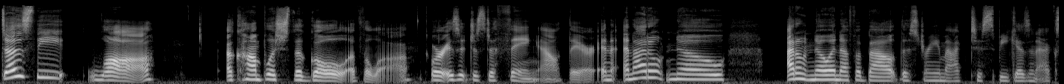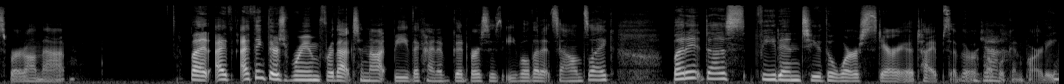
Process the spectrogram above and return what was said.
does the law accomplish the goal of the law or is it just a thing out there? And and I don't know I don't know enough about the Stream Act to speak as an expert on that. But I I think there's room for that to not be the kind of good versus evil that it sounds like but it does feed into the worst stereotypes of the Republican yeah. Party.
